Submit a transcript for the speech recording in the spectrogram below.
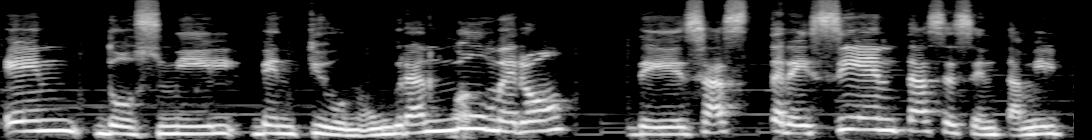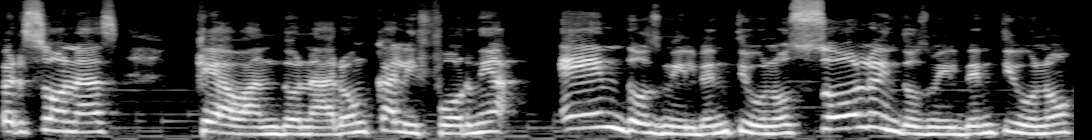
en 2021. Un gran número de esas 360 mil personas que abandonaron California en 2021, solo en 2021,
